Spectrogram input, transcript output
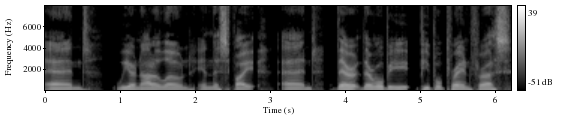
and we are not alone in this fight and there there will be people praying for us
